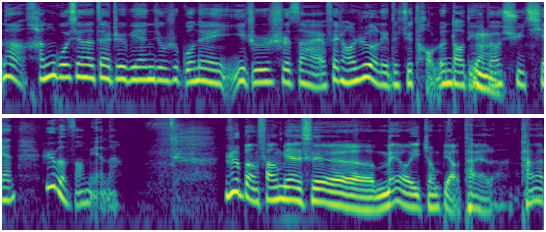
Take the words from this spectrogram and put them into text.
那韩国现在在这边，就是国内一直是在非常热烈的去讨论到底要不要续签。日本方面呢？日本方面是没有一种表态了，他。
